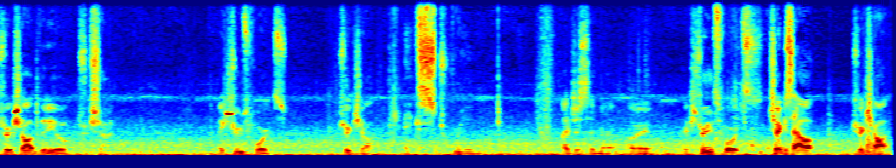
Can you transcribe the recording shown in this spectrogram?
Trick shot video. Trick shot. Extreme Sports. Trick shot. Extreme. I just said that. All right. Extreme Sports. Check us out. Trick shot.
